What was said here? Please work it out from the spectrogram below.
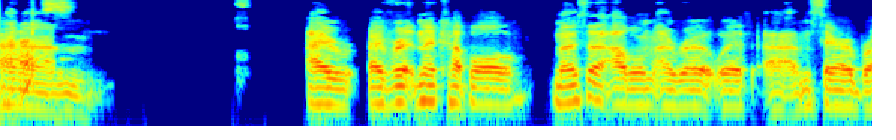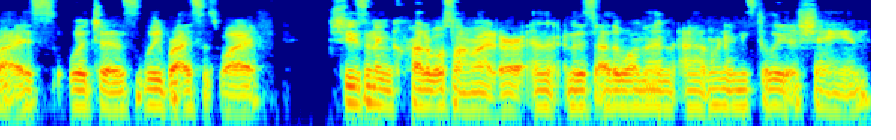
Yes. Um, I I've written a couple. Most of the album I wrote with um, Sarah Brice, which is Lee Brice's wife. She's an incredible songwriter, and, and this other woman, um, her name is Delia Shane.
